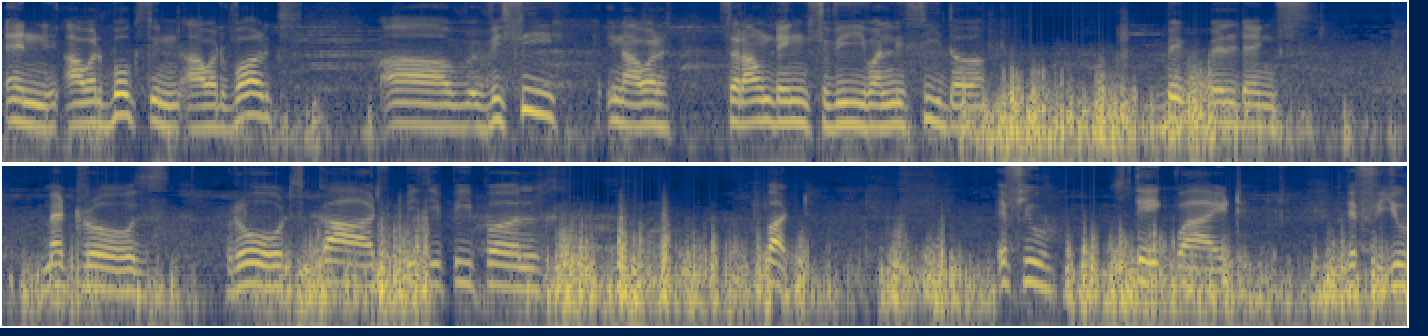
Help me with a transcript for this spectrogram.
in our books, in our works, uh, we see in our surroundings, we only see the big buildings, metros, roads, cars, busy people. But if you stay quiet, if you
